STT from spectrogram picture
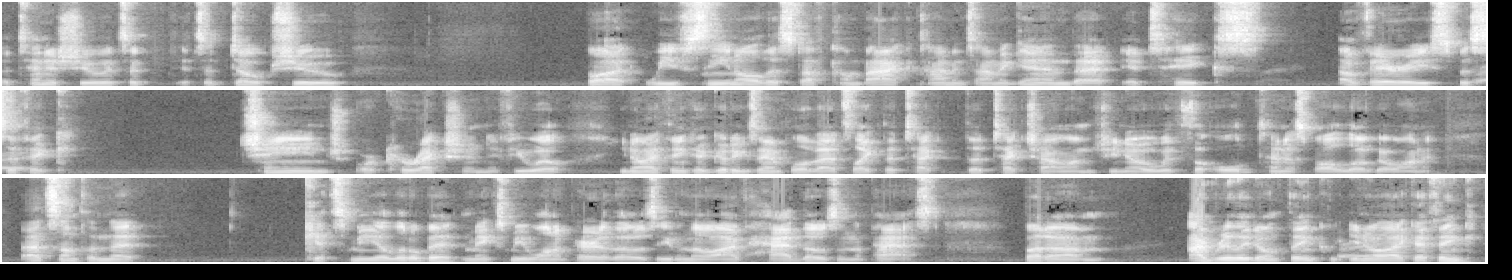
a tennis shoe. It's a it's a dope shoe. But we've seen all this stuff come back time and time again that it takes a very specific change or correction, if you will. You know, I think a good example of that's like the tech the tech challenge, you know, with the old tennis ball logo on it. That's something that gets me a little bit, and makes me want a pair of those, even though I've had those in the past. But um, I really don't think, you know, like I think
